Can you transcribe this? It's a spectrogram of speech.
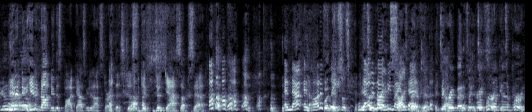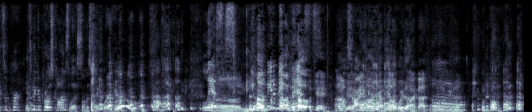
good. He didn't. Do, he did not do this podcast. We did not start this just to get just gas up Seth. and that and honestly this was- that would not be my intent. benefit. It's a great benefit. It's a great perk. It's a perk. It's a perk. Let's make a pros cons list on this whiteboard here. lists? Oh, no. You want me to make oh, lists? No. Okay. Oh, I'm okay. sorry, oh, I Oh, didn't no. grab the What L have we word, done? my bad. Oh, ah.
